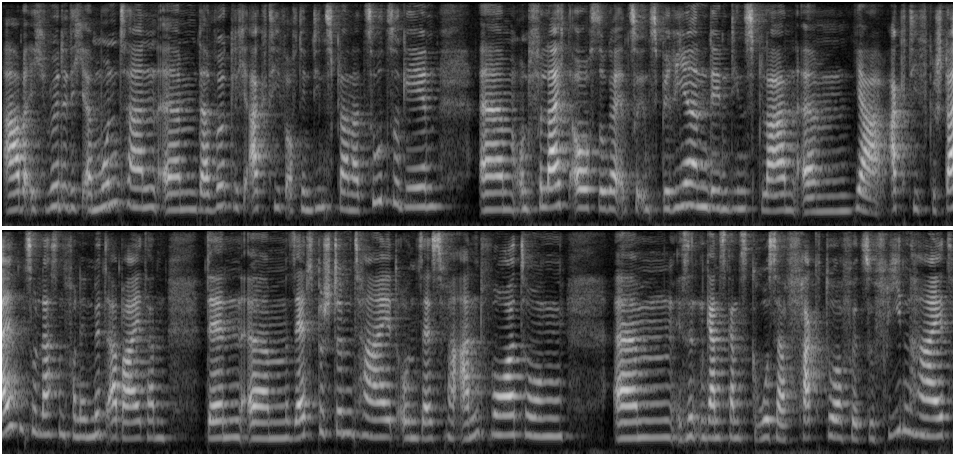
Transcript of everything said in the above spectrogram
Aber ich würde dich ermuntern, ähm, da wirklich aktiv auf den Dienstplaner zuzugehen ähm, und vielleicht auch sogar zu inspirieren, den Dienstplan ähm, ja, aktiv gestalten zu lassen von den Mitarbeitern. Denn ähm, Selbstbestimmtheit und Selbstverantwortung ähm, sind ein ganz, ganz großer Faktor für Zufriedenheit.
